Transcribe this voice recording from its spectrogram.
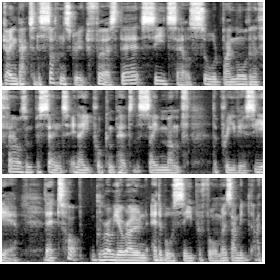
going back to the Suttons Group first, their seed sales soared by more than a thousand percent in April compared to the same month the previous year. Their top grow your own edible seed performers, I mean, I'm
